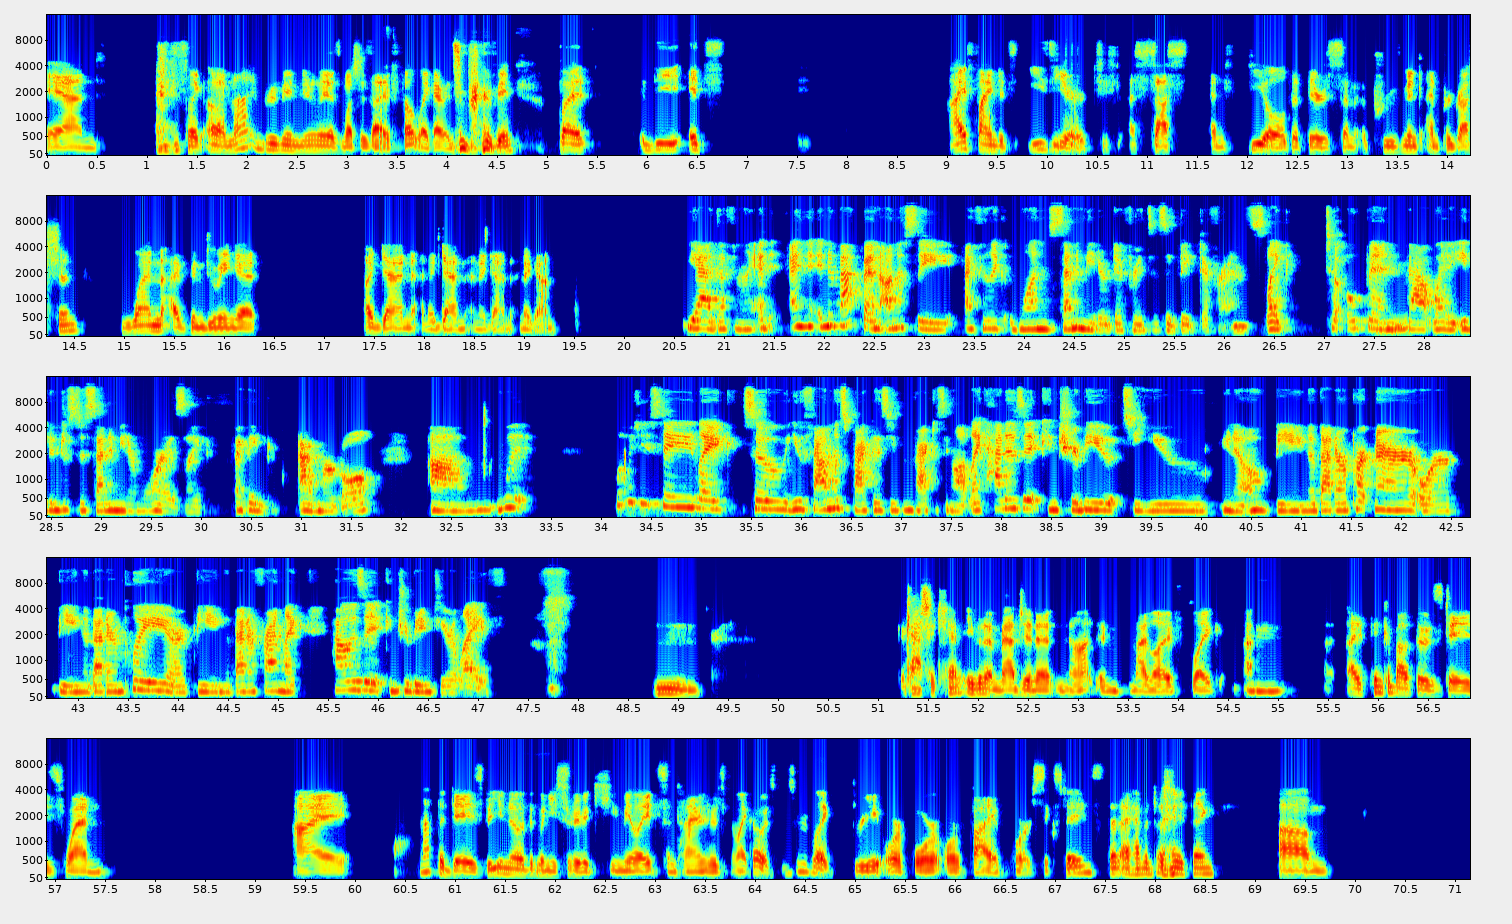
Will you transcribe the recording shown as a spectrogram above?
and it's like, oh, I'm not improving nearly as much as I felt like I was improving, but the, it's, I find it's easier to assess and feel that there's some improvement and progression when I've been doing it again and again and again and again. Yeah, definitely. And, and in a back bend, honestly, I feel like one centimeter difference is a big difference. Like to open mm-hmm. that way, even just a centimeter more is like, I think admirable. Um, what, what would you say like so you found this practice you've been practicing a lot like how does it contribute to you you know being a better partner or being a better employee or being a better friend? Like, how is it contributing to your life? Mm. Gosh, I can't even imagine it not in my life. Like, mm-hmm. I, I think about those days when I, not the days, but you know that when you sort of accumulate some time, it's been like, oh, it's been sort of like three or four or five or six days that I haven't done anything. Um,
